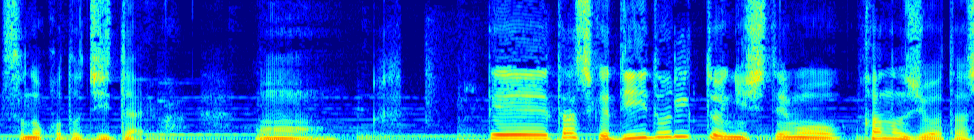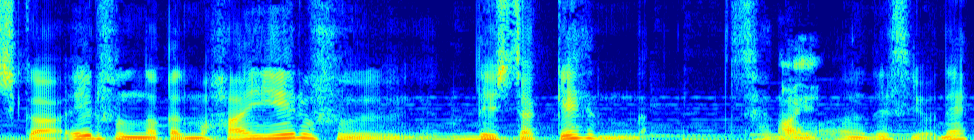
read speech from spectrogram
そのこと自体は。うん。で、確かディードリットにしても、彼女は確かエルフの中でもハイエルフでしたっけ？はいうんですよね。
